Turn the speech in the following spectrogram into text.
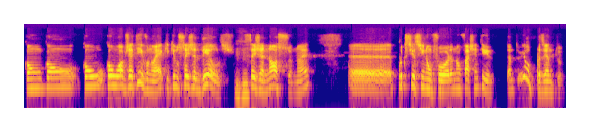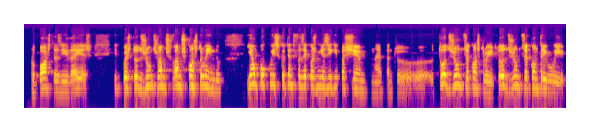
com, com, com, com o objetivo, não é? Que aquilo seja deles, uhum. seja nosso, não é? Uh, porque se assim não for, não faz sentido. Portanto, eu apresento propostas e ideias e depois todos juntos vamos, vamos construindo. E é um pouco isso que eu tento fazer com as minhas equipas sempre, não é? Portanto, todos juntos a construir, todos juntos a contribuir,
